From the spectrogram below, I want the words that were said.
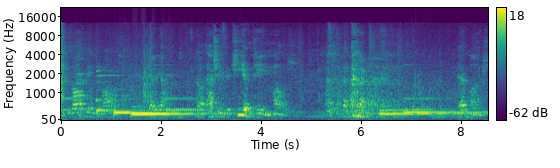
It's all being demolished. Yeah, yeah. No, actually, the key of D, demolished. Admonish.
